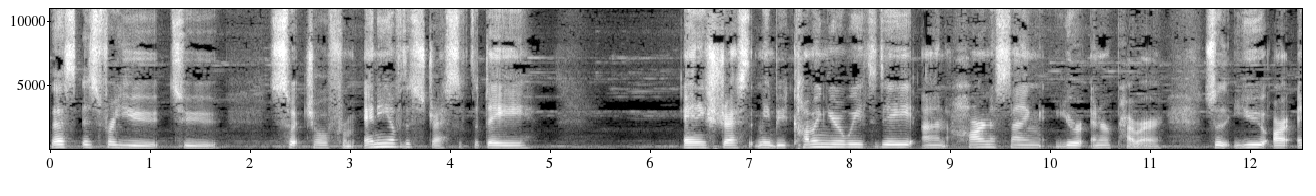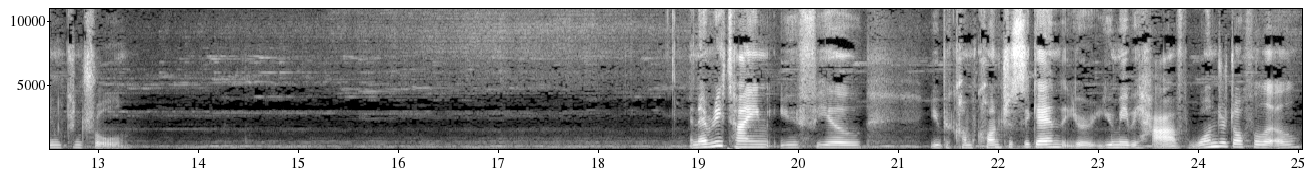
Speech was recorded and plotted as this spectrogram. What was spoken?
This is for you to switch off from any of the stress of the day, any stress that may be coming your way today, and harnessing your inner power so that you are in control. And every time you feel you become conscious again that you you maybe have wandered off a little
